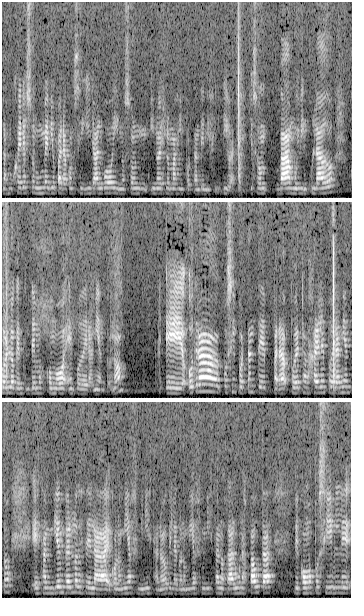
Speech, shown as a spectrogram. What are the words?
las mujeres son un medio para conseguir algo y no, son, y no es lo más importante en definitiva. Y eso va muy vinculado con lo que entendemos como empoderamiento. ¿no? Eh, otra cosa importante para poder trabajar el empoderamiento es también verlo desde la economía feminista, ¿no? que la economía feminista nos da algunas pautas de cómo es posible,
